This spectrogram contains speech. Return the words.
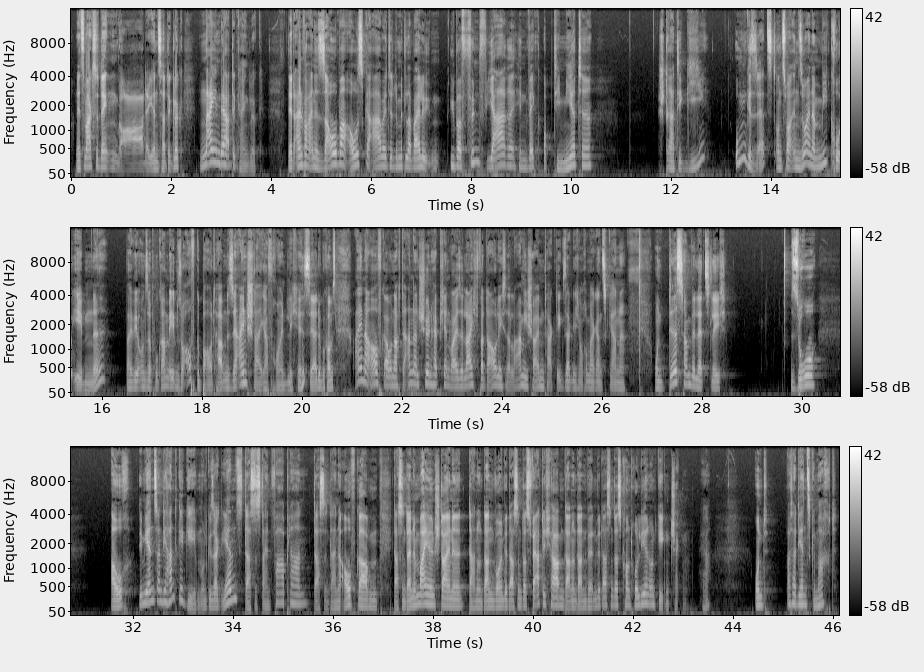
Und jetzt magst du denken, oh, der Jens hatte Glück. Nein, der hatte kein Glück. Der hat einfach eine sauber ausgearbeitete, mittlerweile über fünf Jahre hinweg optimierte Strategie umgesetzt. Und zwar in so einer Mikroebene, weil wir unser Programm eben so aufgebaut haben, das sehr einsteigerfreundlich ist. Ja, du bekommst eine Aufgabe nach der anderen, schön häppchenweise, leicht verdaulich, Salamischeibentaktik, sage ich auch immer ganz gerne. Und das haben wir letztlich so auch dem Jens an die Hand gegeben und gesagt, Jens, das ist dein Fahrplan, das sind deine Aufgaben, das sind deine Meilensteine, dann und dann wollen wir das und das fertig haben, dann und dann werden wir das und das kontrollieren und gegenchecken. Ja? Und was hat Jens gemacht?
